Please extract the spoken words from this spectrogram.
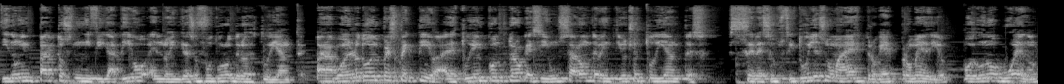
tiene un impacto significativo en los ingresos futuros de los estudiantes. Para todo en perspectiva, el estudio encontró que si un salón de 28 estudiantes se le sustituye su maestro, que es promedio, por uno bueno,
